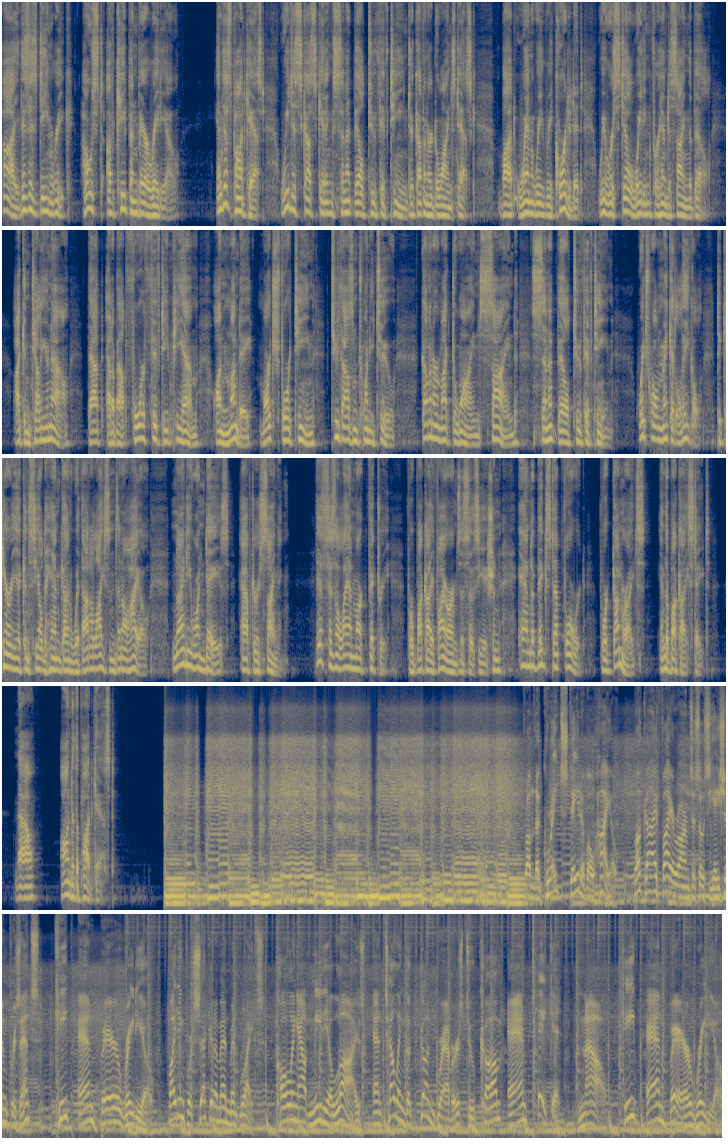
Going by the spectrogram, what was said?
Hi, this is Dean Rieck, host of Keep and Bear Radio. In this podcast, we discuss getting Senate Bill 215 to Governor DeWine's desk, but when we recorded it, we were still waiting for him to sign the bill. I can tell you now that at about 4:50 p.m. on Monday, March 14, 2022, Governor Mike DeWine signed Senate Bill 215, which will make it legal to carry a concealed handgun without a license in Ohio 91 days after signing. This is a landmark victory for Buckeye Firearms Association and a big step forward for gun rights in the Buckeye State. Now, on to the podcast. From the great state of Ohio, Buckeye Firearms Association presents Keep and Bear Radio, fighting for Second Amendment rights, calling out media lies, and telling the gun grabbers to come and take it. Now, Keep and Bear Radio.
